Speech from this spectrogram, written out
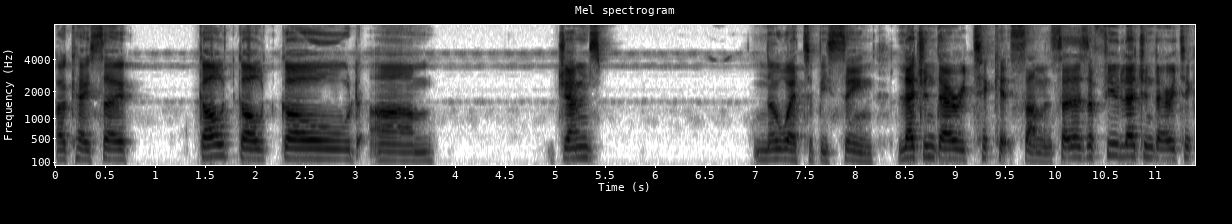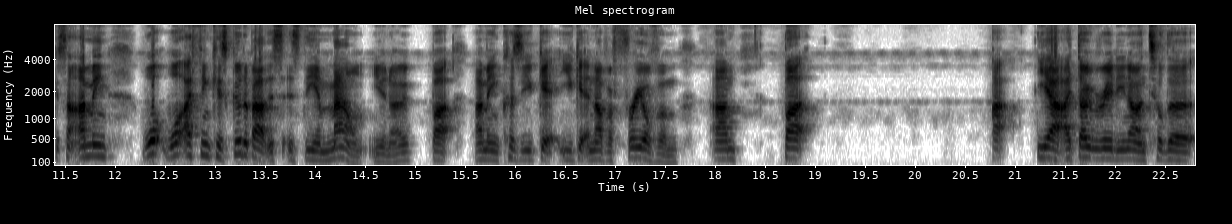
okay, so gold, gold, gold, um, gems nowhere to be seen. Legendary ticket summons. So there's a few legendary tickets. I mean, what what I think is good about this is the amount, you know. But I mean, because you get you get another three of them. Um, but yeah, I don't really know until the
